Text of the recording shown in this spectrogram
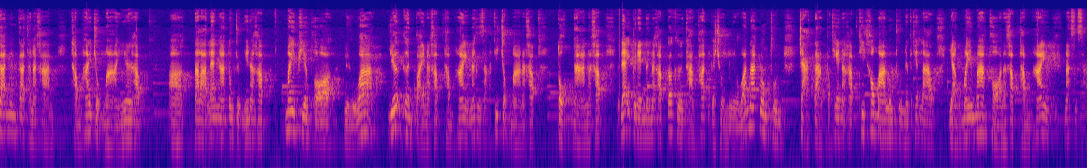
การเงินการธนาคารทำให้จบมาอย่างนี้ยครับ ตลาดแรงงานตรงจุดนี้นะครับ ไม่เพียงพอหรือว่าเยอะเกินไปนะครับทำให้นักศึกษาที่จบมานะครับ ตกงานนะครับ และอีกประเด็นหนึ่งนะครับ ก็คือทางภาคเอกชน หรือว่านักลงทุนจากต่างประเทศนะครับ ที่เข้ามาลงทุนในประเทศลาวอย่างไม่มากพอนะครับทำให้นักศึกษา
